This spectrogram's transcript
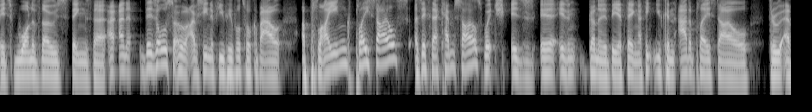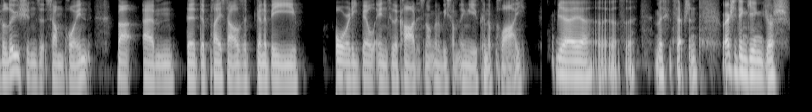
It's one of those things that, and there's also I've seen a few people talk about applying playstyles as if they're chem styles, which is isn't going to be a thing. I think you can add a playstyle through evolutions at some point, but um, the the playstyles are going to be already built into the card. It's not going to be something you can apply. Yeah, yeah, that's a misconception. We're actually thinking, Josh.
